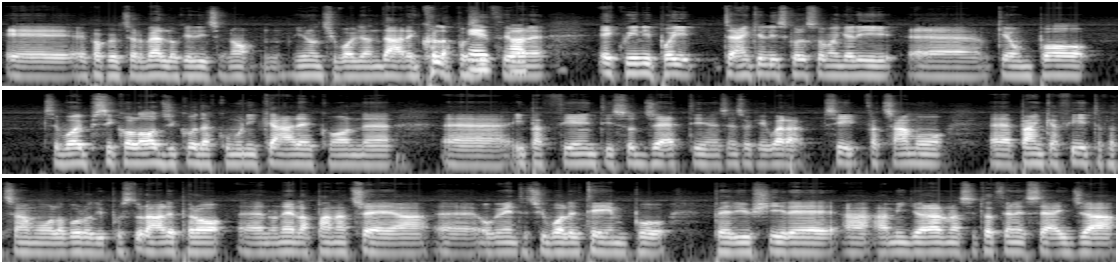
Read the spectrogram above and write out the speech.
e è proprio il cervello che dice no, io non ci voglio andare in quella posizione. Esatto. E quindi poi c'è anche il discorso magari eh, che è un po', se vuoi, psicologico da comunicare con eh, i pazienti, i soggetti, nel senso che guarda, sì, facciamo eh, panca fit, facciamo lavoro di posturale, però eh, non è la panacea, eh, ovviamente ci vuole tempo per riuscire a, a, migliorare una situazione se hai già,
